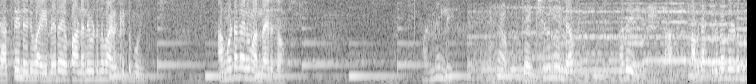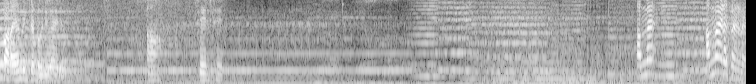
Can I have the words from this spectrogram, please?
രാത്രിയല്ല ഒരു വൈകുന്നേരം ആയപ്പോൾ അണ്ണൻ ഇവിടുന്ന് വഴക്കിട്ട് പോയി. അങ്ങോട്ടെങ്ങാനും വന്നായിരുന്നോ? വന്നില്ലേ? ടെൻഷനൊന്നുമില്ല. അതെ അവിടെ അച്ഛനോടും അമ്മയോടൊന്നും പറയാൻ നിൽക്കണ്ട ഒരു കാര്യം. ആ ശരി ശരി. അമ്മ അമ്മ കിടക്കണ്ടേ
